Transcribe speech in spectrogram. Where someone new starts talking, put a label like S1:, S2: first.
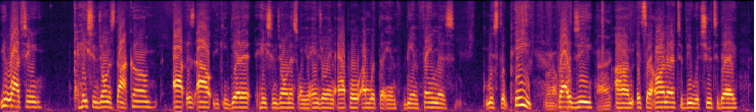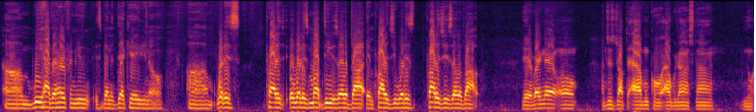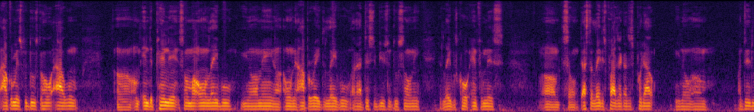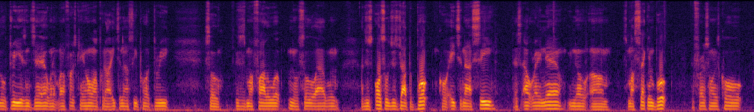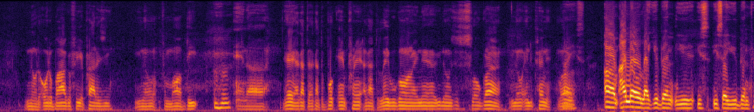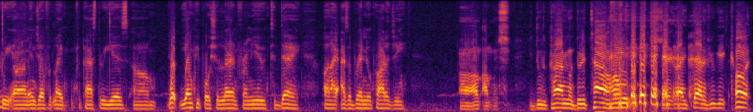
S1: You watching HaitianJonas.com. App is out. You can get it. Haitian Jonas on your Android and Apple. I'm with the in, the infamous Mr. P? Prodigy. Um, it's an honor to be with you today. Um, we haven't heard from you. It's been a decade. You know, um, what is Prodigy or what is Mobb Deep is all about, and Prodigy what is Prodigy is all about.
S2: Yeah, right now, um, I just dropped the album called Albert Einstein. You know, Alchemist produced the whole album. Uh, I'm independent, it's on my own label. You know what I mean? I own and operate the label. I got distribution through Sony. The label's called Infamous. Um, so that's the latest project I just put out. You know, um, I did a little three years in jail. When I, when I first came home, I put out HNIC Part 3. So this is my follow-up, you know, solo album. I just also just dropped a book called HNIC that's out right now. You know, um, it's my second book. The first one is called, you know, the autobiography of Prodigy. You know, from Mobb Deep.
S1: Mm-hmm.
S2: And uh, yeah, I got the I got the book imprint. I got the label going right now. You know, it's just a slow grind. You know, independent.
S1: Nice. Um, I know, like you've been, you you you say you've been three um in jail for like for the past three years. Um, what young people should learn from you today, uh, like as a brand new prodigy?
S2: Uh, I'm, I'm, you do the crime, you're gonna do the time, homie. Like that. If you get caught,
